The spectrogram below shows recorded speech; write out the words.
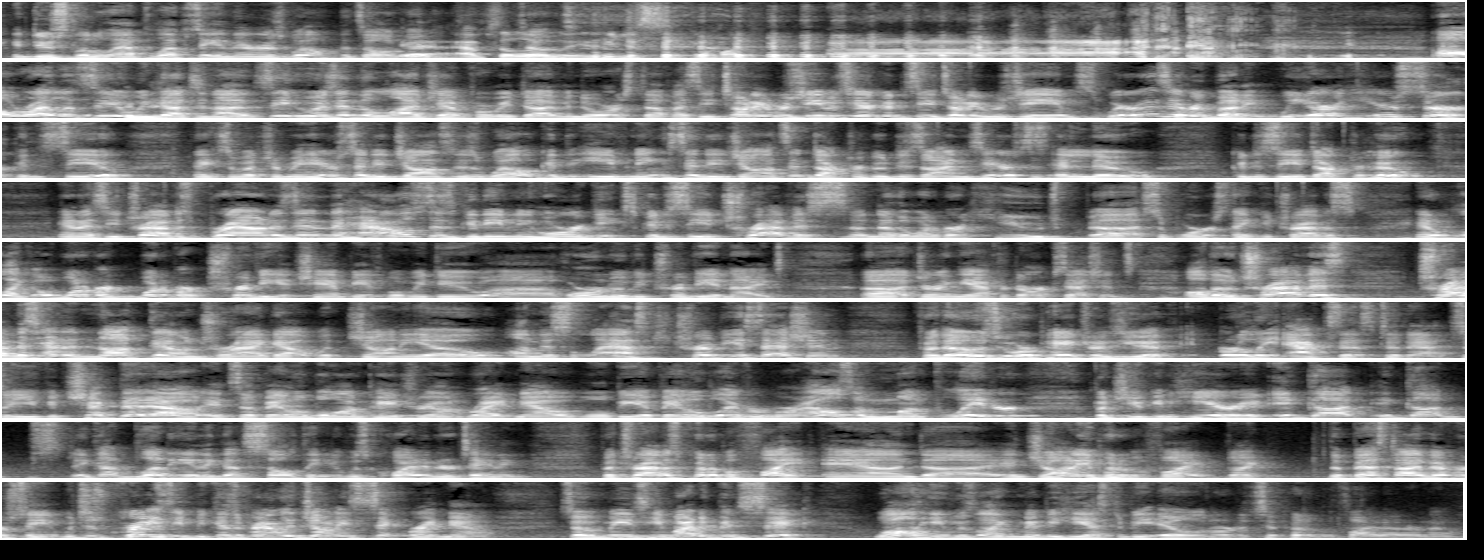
Induce a little epilepsy in there as well. It's all good. Yeah, absolutely. So- You just like, "Ah." All right, let's see who we got tonight. Let's see who is in the live chat before we dive into our stuff. I see Tony Regime is here. Good to see you, Tony Regime. Where is everybody? We are here, sir. Good to see you. Thanks so much for being here. Cindy Johnson as well. Good evening, Cindy Johnson. Doctor Who Design is here. Says hello. Good to see you, Doctor Who. And I see Travis Brown is in the house. Says good evening, horror geeks. Good to see you, Travis. Another one of our huge uh, supporters. Thank you, Travis. And like one of our one of our trivia champions when we do uh, horror movie trivia night uh, during the After Dark sessions. Although Travis Travis had a knockdown drag out with Johnny O on this last trivia session For those who are patrons, you have early access to that. So you can check that out. It's available on Patreon right now. It will be available everywhere else a month later, but you can hear it. It got it got it got bloody and it got salty. It was quite entertaining. But Travis put up a fight and uh, and Johnny put up a fight, like the best I've ever seen, which is crazy because apparently Johnny's sick right now. So it means he might have been sick while he was like maybe he has to be ill in order to put up a fight. I don't know.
